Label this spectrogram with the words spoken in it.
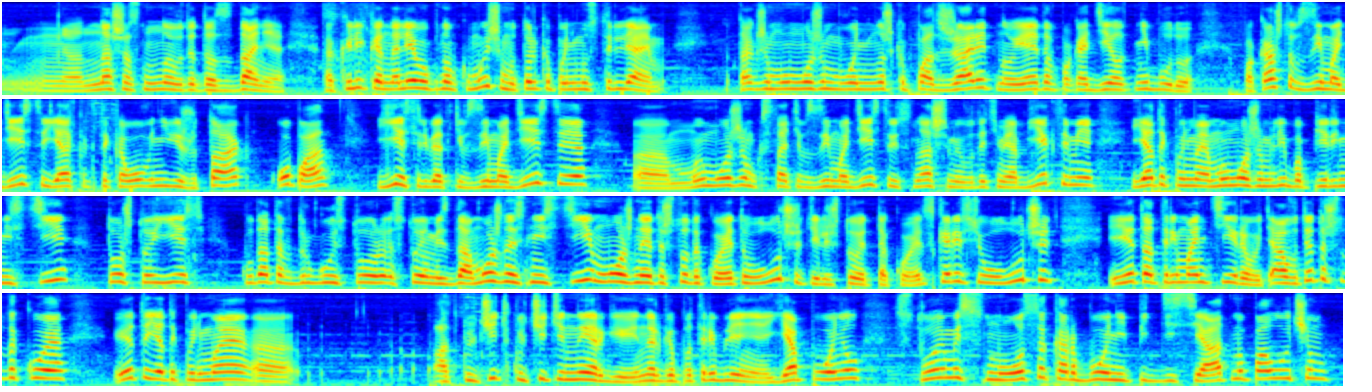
наше основное вот это здание? А, кликая на левую кнопку мыши, мы только по нему стреляем. Также мы можем его немножко поджарить, но я этого пока делать не буду. Пока что взаимодействия я как такового не вижу. Так, опа. Есть, ребятки, взаимодействие. А, мы можем, кстати, взаимодействовать с нашими вот этими объектами. Я так понимаю, мы можем либо перенести то, что есть куда-то в другую сто стоимость. Да, можно снести, можно это что такое? Это улучшить или что это такое? Это, скорее всего, улучшить и это отремонтировать. А вот это что такое? Это, я так понимаю... А, отключить, включить энергию, энергопотребление. Я понял. Стоимость сноса карбоний 50 мы получим.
